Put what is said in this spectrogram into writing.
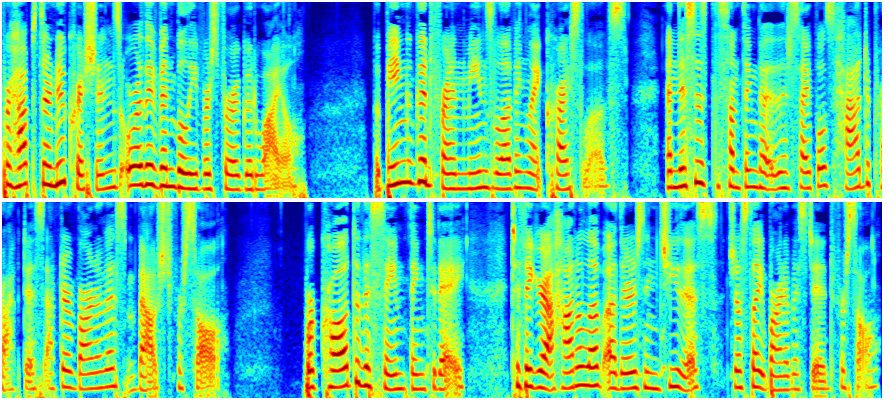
Perhaps they're new Christians or they've been believers for a good while. But being a good friend means loving like Christ loves, and this is something that the disciples had to practice after Barnabas vouched for Saul. We're called to the same thing today to figure out how to love others in Jesus, just like Barnabas did for Saul.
